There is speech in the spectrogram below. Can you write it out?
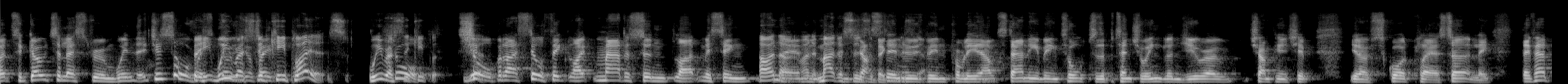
But to go to Leicester and win, it just sort of. we rested key players. We rested sure, key. Sure, yeah. but I still think like Maddison, like missing. Oh, I know. I know. Maddison's Justin, big who's yeah. been probably outstanding and being talked to the potential England Euro Championship, you know, squad player. Certainly, they've had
